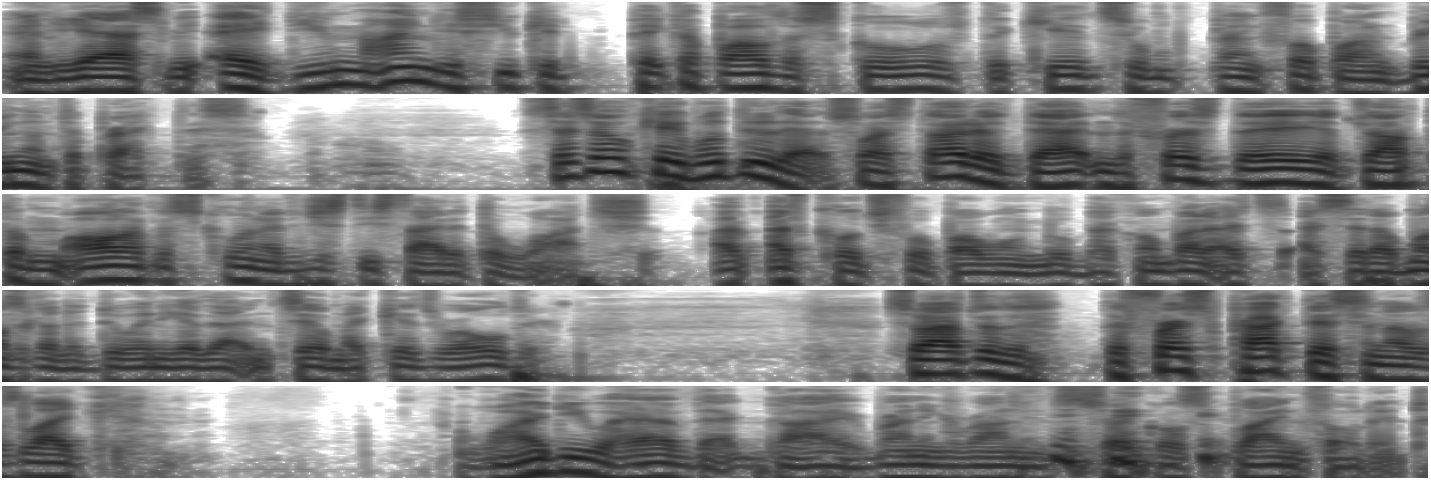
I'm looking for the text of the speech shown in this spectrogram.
And he asked me, "Hey, do you mind if you could pick up all the schools, the kids who are playing football, and bring them to practice?" I says, "Okay, we'll do that." So I started that, and the first day I dropped them all after school, and I just decided to watch. I've, I've coached football when we moved back home, but I, I said I wasn't going to do any of that until my kids were older. So after the, the first practice, and I was like, why do you have that guy running around in circles blindfolded?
